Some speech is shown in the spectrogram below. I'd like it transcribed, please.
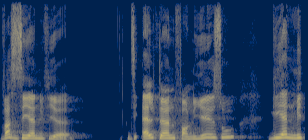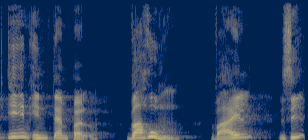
Was sehen wir? Die Eltern von Jesu gehen mit ihm in den Tempel. Warum? Weil sie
